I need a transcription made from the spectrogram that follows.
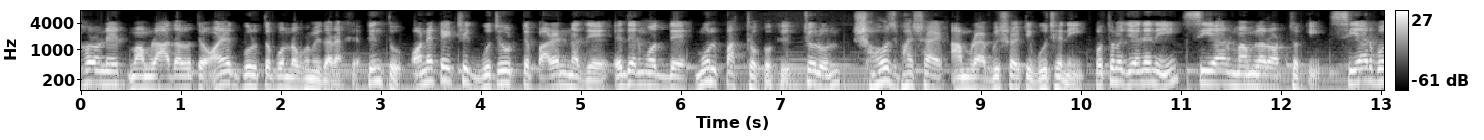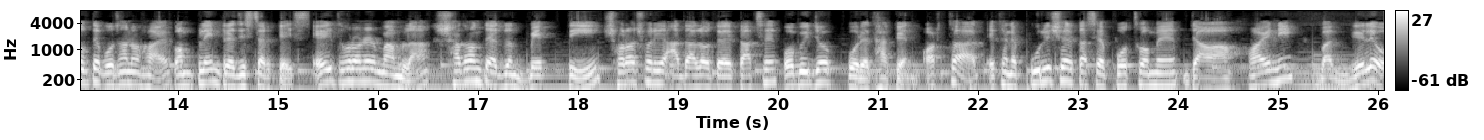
ধরনের মামলা আদালতে অনেক গুরুত্বপূর্ণ ভূমিকা রাখে। কিন্তু অনেকেই ঠিক বুঝে উঠতে পারেন না যে এদের মধ্যে মূল পার্থক্য কি। চলুন, সহজ ভাষায় আমরা বিষয়টি বুঝে নিই। প্রথমে জেনে নিই সিআর মামলার অর্থ কি। সিআর বলতে বোঝানো হয় কমপ্লেইন্ট রেজিস্টার কেস এই ধরনের মামলা সাধারণত একজন ব্যক্তি সরাসরি আদালতের কাছে অভিযোগ করে থাকেন। অর্থাৎ এখানে পুলিশের কাছে প্রথমে যাওয়া হয়নি বা গেলেও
